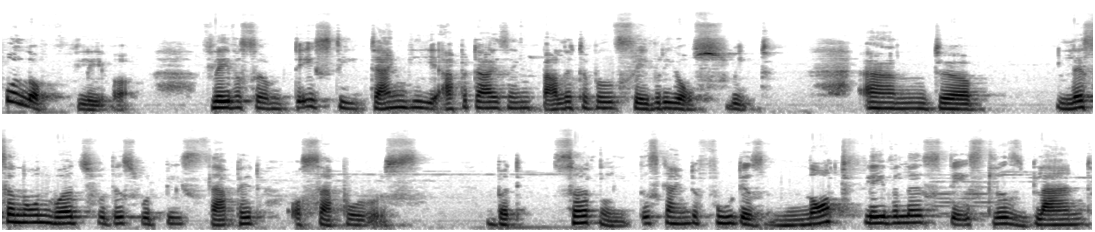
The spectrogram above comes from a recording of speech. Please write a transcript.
full of flavor, flavorsome, tasty, tangy, appetizing, palatable, savory, or sweet. And uh, lesser known words for this would be sapid or saporous. But certainly, this kind of food is not flavorless, tasteless, bland,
